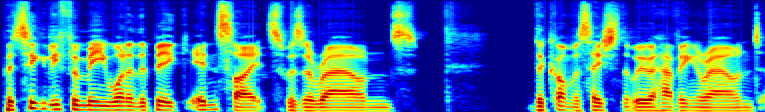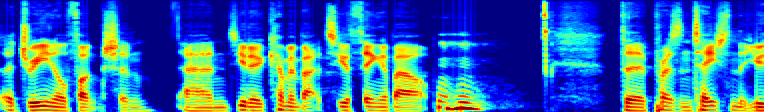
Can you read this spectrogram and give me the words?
particularly for me one of the big insights was around the conversation that we were having around adrenal function and you know coming back to your thing about Mhm. the presentation that you're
